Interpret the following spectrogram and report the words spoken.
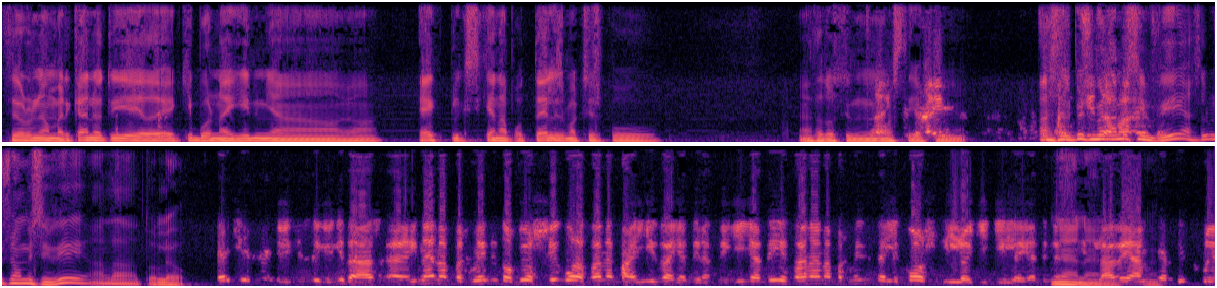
Θεωρούν οι Αμερικάνοι ότι ε, εκεί μπορεί να γίνει μια έκπληξη και ένα αποτέλεσμα ξέρεις, που ε, θα το θυμόμαστε για χρόνια. Α ελπίσουμε να μην συμβεί, ας ελπίσουμε να μην συμβεί, αλλά το λέω. Έχεις δίκιο, έχεις δίκιο. Κοίτα, ε, είναι ένα παιχνίδι το οποίο σίγουρα θα είναι παγίδα για την εθνική, γιατί θα είναι ένα παιχνίδι τελικός η λογική λέει για την Ναι, εθνική. ναι, ναι. δηλαδή, αν Ναι. κερδίσουμε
